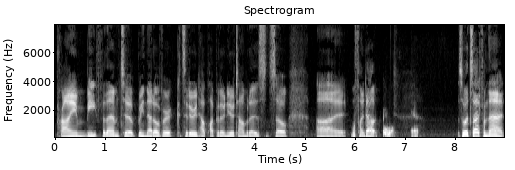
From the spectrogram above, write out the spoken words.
prime meat for them to bring that over, considering how popular Nier Automata is. So uh, we'll find out. Yeah. So aside from that,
